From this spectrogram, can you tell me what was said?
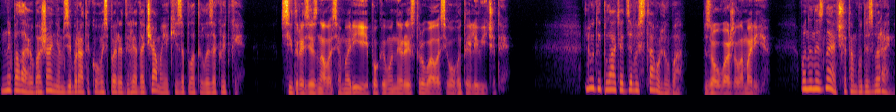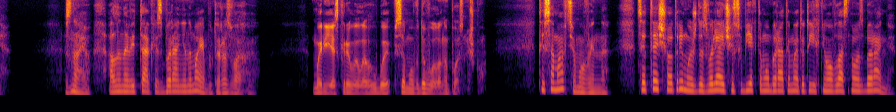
Не палаю бажанням зібрати когось перед глядачами, які заплатили за квітки. Сітра зізналася Марії, поки вони реєструвалися у готелі Вічити. Люди платять за виставу, Люба. Зауважила Марія. Вони не знають, що там буде збирання. Знаю, але навіть так збирання не має бути розвагою. Марія скривила губи в самовдоволену посмішку. Ти сама в цьому винна. Це те, що отримуєш, дозволяючи суб'єктам обирати метод їхнього власного збирання.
